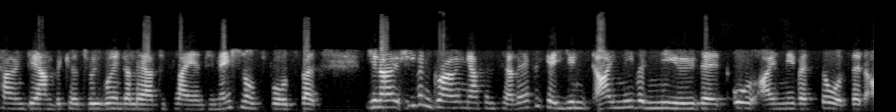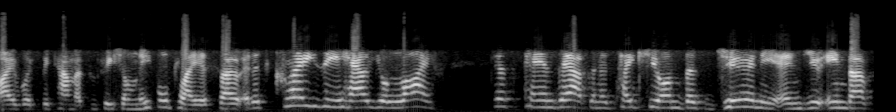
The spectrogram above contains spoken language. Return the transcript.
toned down because we weren't allowed to play international sports. But, you know, even growing up in South Africa, you, I never knew that, or I never thought that I would become a professional netball player. So it is crazy how your life just pans out and it takes you on this journey and you end up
